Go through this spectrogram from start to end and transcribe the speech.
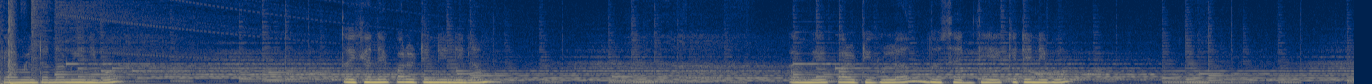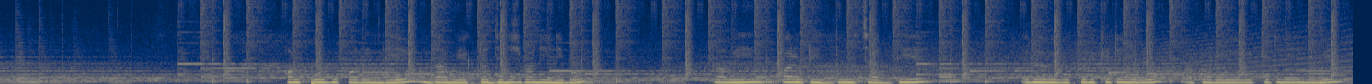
ক্যারামেলটা নামিয়ে নিব। এখানে পাউরুটি নিয়ে নিলাম। আমি পাউরুটিগুলো দুই সাইড দিয়ে কেটে নিব। অল্প উপকরণ দিয়ে দামি একটা জিনিস বানিয়ে নিব। তো আমি পাউরুটির দুই সাইড দিয়ে এভাবে করে কেটে নিব। আপনারা এভাবে কেটে নিয়ে নেবেন।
